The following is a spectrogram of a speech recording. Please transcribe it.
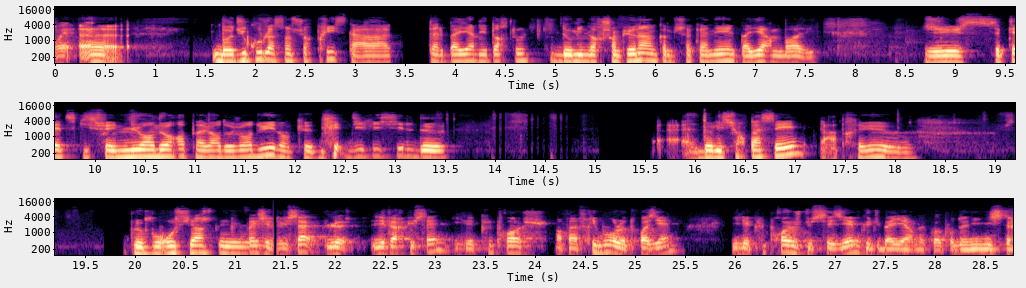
Ouais. Euh, bon, du coup, là, sans surprise, t'as as le Bayern et Dortmund qui dominent leur championnat, hein, comme chaque année. Le Bayern, bon, il- c'est peut-être ce qui se fait mieux en Europe à l'heure d'aujourd'hui, donc euh, difficile de euh, de les surpasser. Après, euh, le Borussia, Ouais, j'ai vu ça. Le Leverkusen, il est plus proche. Enfin, Fribourg, le troisième, il est plus proche du 16e que du Bayern, quoi, pour donner une liste.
